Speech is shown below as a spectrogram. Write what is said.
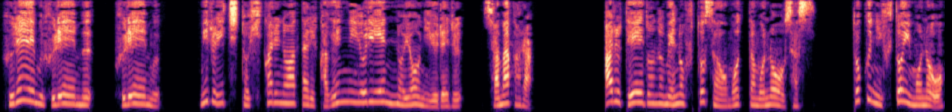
フレームフレーム、フレーム。見る位置と光のあたり加減により円のように揺れる、様から。ある程度の目の太さを持ったものを指す。特に太いものを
